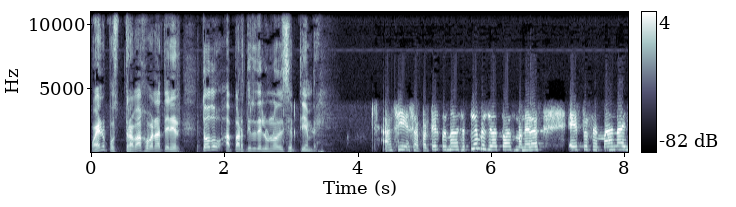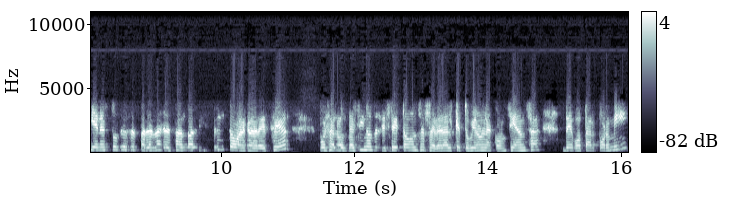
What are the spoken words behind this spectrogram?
Bueno, pues trabajo van a tener todo a partir del 1 de septiembre. Así es, a partir del 1 de septiembre, yo de todas maneras esta semana y en estos días estaré regresando al distrito a agradecer pues a los vecinos del Distrito 11 Federal que tuvieron la confianza de votar por mí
